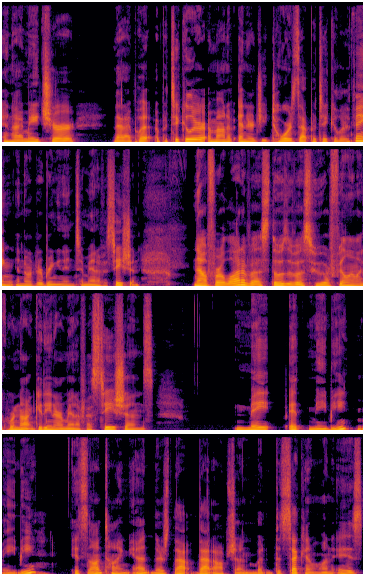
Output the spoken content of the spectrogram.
and I made sure that I put a particular amount of energy towards that particular thing in order to bring it into manifestation. Now for a lot of us those of us who are feeling like we're not getting our manifestations may it maybe maybe it's not time yet. There's that that option. But the second one is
